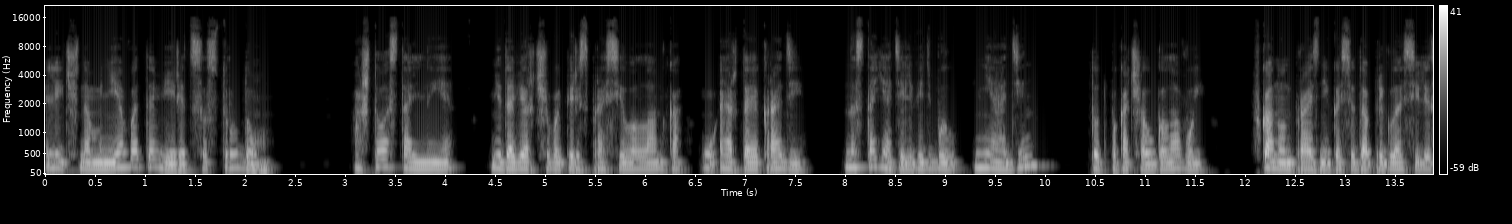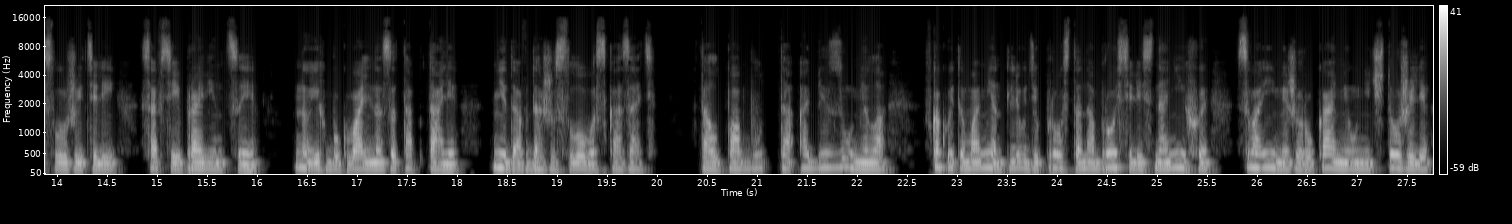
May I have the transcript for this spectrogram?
лично мне в это верится с трудом». «А что остальные?» — недоверчиво переспросила Ланка у Эрта Экради. «Настоятель ведь был не один?» Тот покачал головой. В канун праздника сюда пригласили служителей со всей провинции, но их буквально затоптали, не дав даже слова сказать. Толпа будто обезумела. В какой-то момент люди просто набросились на них и своими же руками уничтожили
